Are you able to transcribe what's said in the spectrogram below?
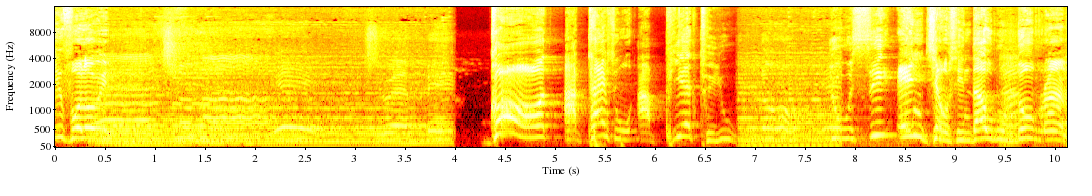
you following? God at times will appear to you. You will see angels in that room. Don't run.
